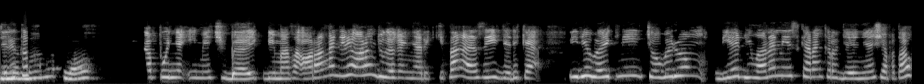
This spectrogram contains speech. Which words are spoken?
Jadi bener tuh banget loh. Kita punya image baik di mata orang kan jadi orang juga kayak nyari kita nggak sih? Jadi kayak ih dia baik nih coba dong dia di mana nih sekarang kerjanya? Siapa tahu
